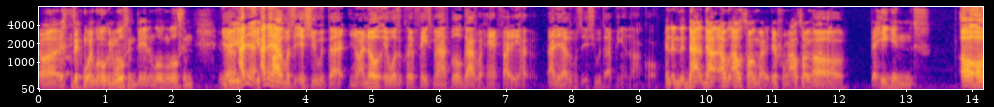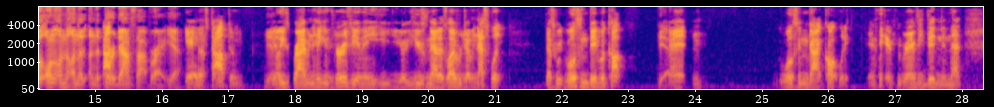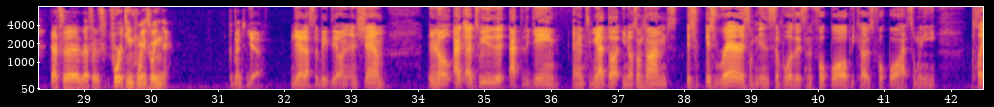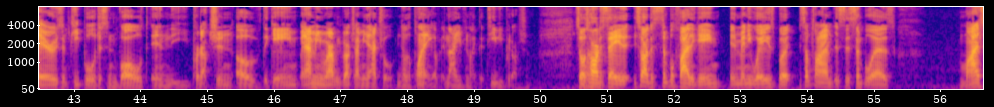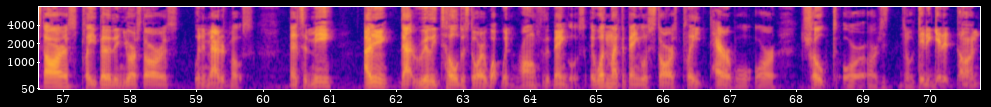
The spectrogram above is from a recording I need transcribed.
uh, than what Logan Wilson did. And Logan Wilson, Yeah, big- I didn't. I didn't have much issue with that. You know, I know it was a clear face mask, but those guys were hand fighting. I, I didn't have much issue with that being a non-call. And, and that that I, I was talking about a different one. I was talking about Oh, the, the Higgins. Oh, oh, on, on the on the on the third down stop, right? Yeah, Yeah, Yeah. he stopped him. yeah. You know, he's grabbing Higgins' jersey, and then he, he- you're using that as leverage. I mean, that's what that's what Wilson did with Kupp, yeah. and Wilson got caught with it, and, and Ramsey didn't, and that that's a that's a 14 point swing there, potentially. Yeah, yeah, that's a big deal. And, and Sham, you know, I, I tweeted it after the game, and to me, I thought, you know, sometimes it's it's rare. It's something as simple as this in football because football has so many players and people just involved in the production of the game. And I mean, when I mean production, I mean actual, you know, the playing of it, not even like the TV production. So it's hard to say. It's hard to simplify the game in many ways, but sometimes it's as simple as my stars played better than your stars when it mattered most. And to me, I think that really told the story of what went wrong for the Bengals. It wasn't like the Bengals stars played terrible or choked or or just you know didn't get it done.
